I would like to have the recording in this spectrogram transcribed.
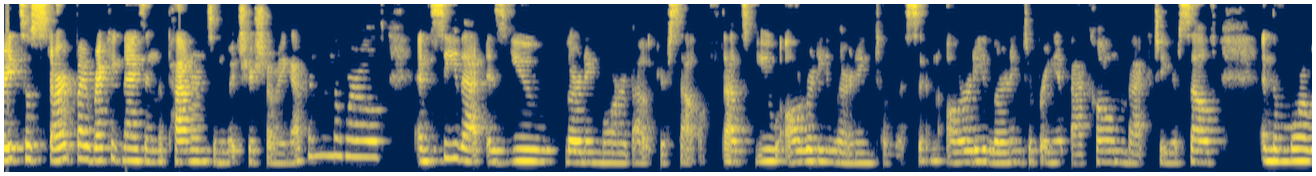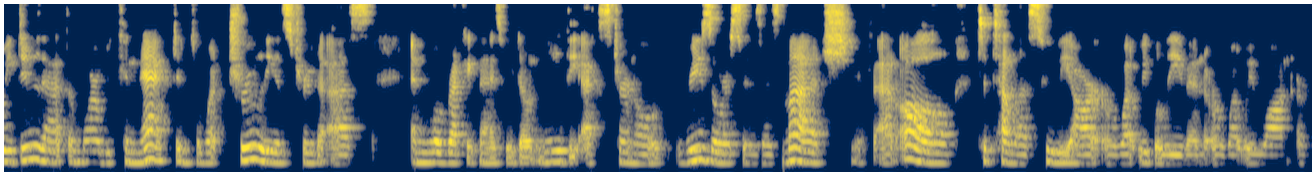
Right? So start by recognizing the patterns in which you're showing up in the world and see that as you learning more about yourself. That's you already learning to listen, already learning to bring it back home, back to yourself. And the more we do that, the more we connect into what truly is true to us and we'll recognize we don't need the external resources as much, if at all, to tell us who we are or what we believe in or what we want or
